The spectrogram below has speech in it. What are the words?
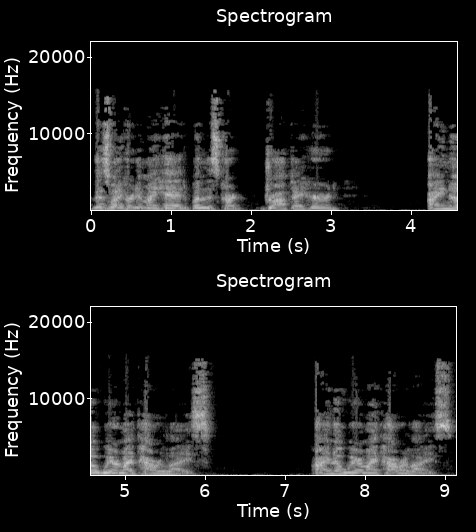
this is what I heard in my head when this card dropped. I heard, "I know where my power lies. I know where my power lies."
